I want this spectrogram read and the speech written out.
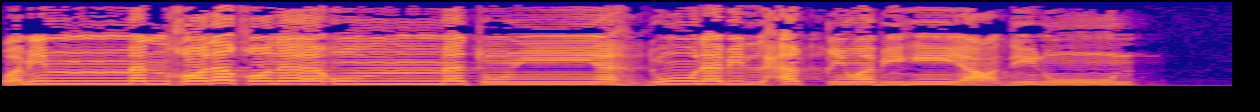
وَمِمَّنْ خَلَقْنَا أُمَّةٌ يَهْدُونَ بِالْحَقِّ وَبِهِ يَعْدِلُونَ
